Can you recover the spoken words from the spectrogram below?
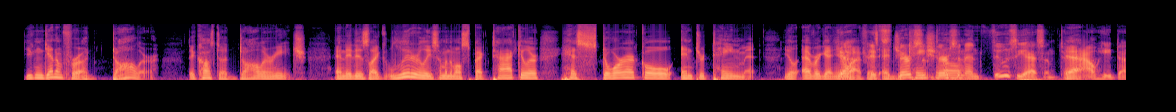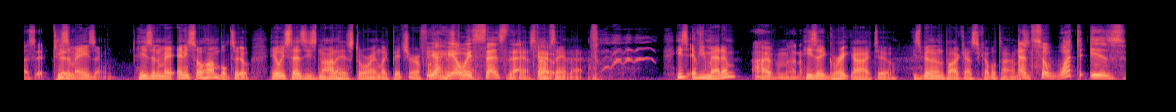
you can get them for a dollar. They cost a dollar each, and it is like literally some of the most spectacular historical entertainment you'll ever get in your yeah, life. It's, there's- educational. There's, an enthusiasm to Yeah. how he does it. Too. he's amazing. He's an amazing, and he's so humble too. He always says he's not a historian. Like, bitch, you're a fucking Yeah, he historian. always says that. Yeah, stop saying that. he's. Have you met him? I haven't met him. He's a great guy too. He's been on the podcast a couple times. And so, what is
